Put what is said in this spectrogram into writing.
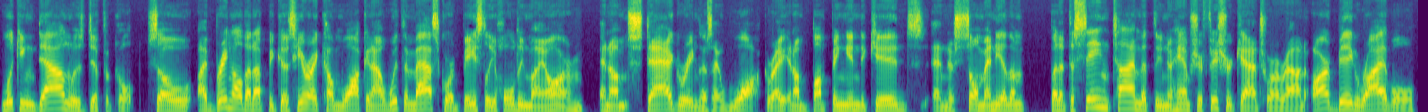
Looking down was difficult. So I bring all that up because here I come walking out with the mascot, basically holding my arm, and I'm staggering as I walk, right? And I'm bumping into kids, and there's so many of them. But at the same time that the New Hampshire Fisher Cats were around, our big rival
